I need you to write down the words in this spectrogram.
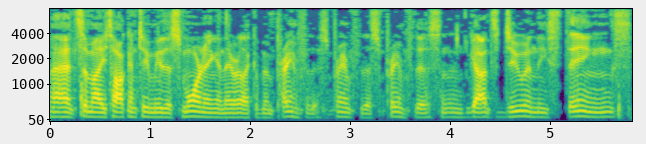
I had somebody talking to me this morning, and they were like, I've been praying for this, praying for this, praying for this. And God's doing these things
